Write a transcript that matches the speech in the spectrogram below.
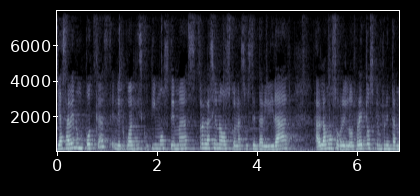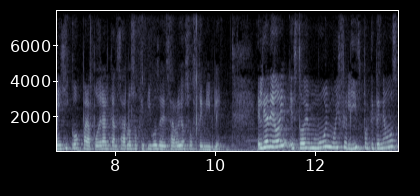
Ya saben, un podcast en el cual discutimos temas relacionados con la sustentabilidad, Hablamos sobre los retos que enfrenta México para poder alcanzar los objetivos de desarrollo sostenible. El día de hoy estoy muy muy feliz porque tenemos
